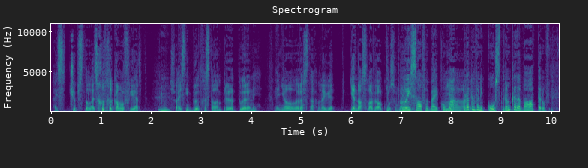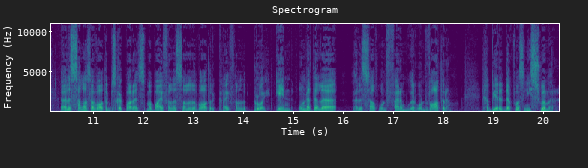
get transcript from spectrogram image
hy's chipstil, hy's goed gekamoufleerd. Mm. So hy's nie blootgestel aan predatore nie en heel rustig want hy weet eendag sal daar wel kos verby. Prooi sal verbykom, ja, maar praat dan ja. van die kos, drink hulle water of iets. Hulle sal as daar water beskikbaar is, maar baie van hulle sal hulle water kry van hulle prooi. En omdat hulle hulle self ontferm oor ontwatering. Gebeur dit dikwels in die somer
